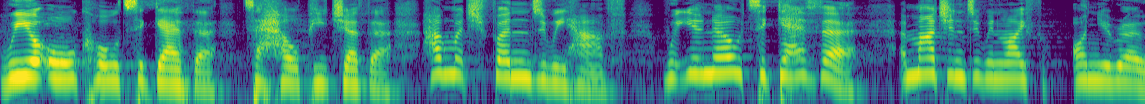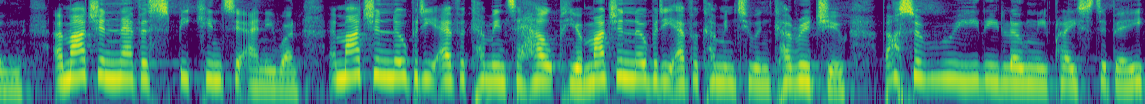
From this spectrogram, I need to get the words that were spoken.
We are all called together to help each other. How much fun do we have? We, you know, together. Imagine doing life on your own. Imagine never speaking to anyone. Imagine nobody ever coming to help you. Imagine nobody ever coming to encourage you. That's a really lonely place to be.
